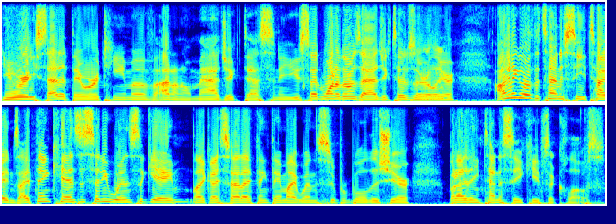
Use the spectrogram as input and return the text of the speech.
You already said it. They were a team of I don't know magic, destiny. You said one of those adjectives Mm-hmm. earlier. I'm going to go with the Tennessee Titans. I think Kansas City wins the game. Like I said, I think they might win the Super Bowl this year, but I think Tennessee keeps it close.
